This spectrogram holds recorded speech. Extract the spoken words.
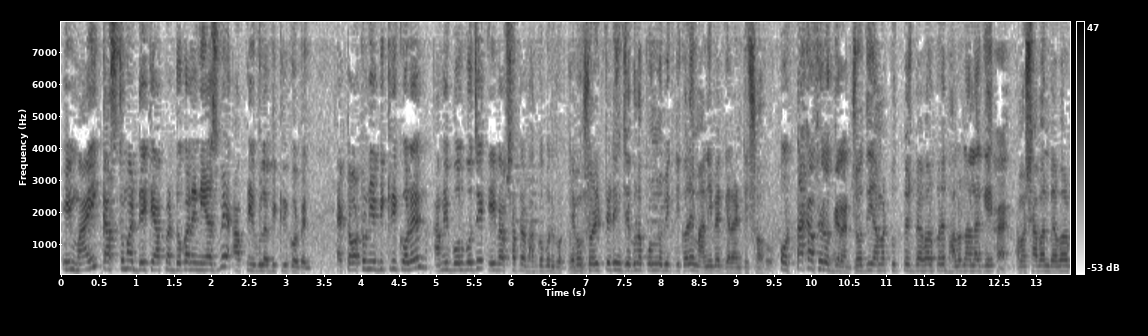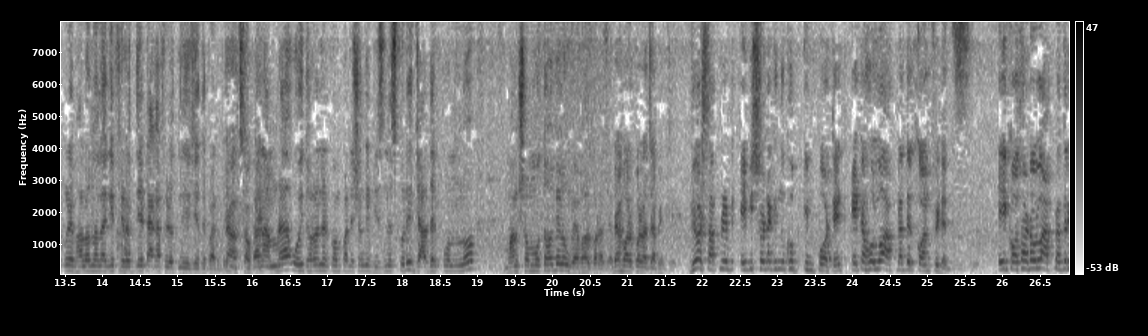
এই মাইক কাস্টমার ডেকে আপনার দোকানে নিয়ে আসবে আপনি এগুলো বিক্রি করবেন। একটা অটো নিয়ে বিক্রি করেন আমি বলব যে এই ব্যবসা আপনার ভাগ্য পরিবর্তন এবং শরীর ট্রেডিং যেগুলো পণ্য বিক্রি করে মানি ব্যাগ গ্যারান্টি সহ। ও টাকা ফেরত গ্যারান্টি যদি আমার টুথপেস্ট ব্যবহার করে ভালো না লাগে হ্যাঁ। আমার সাবান ব্যবহার করে ভালো না লাগে ফেরত দিয়ে টাকা ফেরত নিয়ে যেতে পারবে। আচ্ছা, কারণ আমরা ওই ধরনের কোম্পানির সঙ্গে বিজনেস করি যাদের পণ্য মানসম্মত হবে এবং ব্যবহার করা যাবে। ব্যবহার করা যাবে। ভিউয়ার্স আপনার এই বিষয়টা কিন্তু খুব ইম্পর্টেন্ট এটা হলো আপনাদের কনফিডেন্স এই কথাটা হলো আপনাদের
